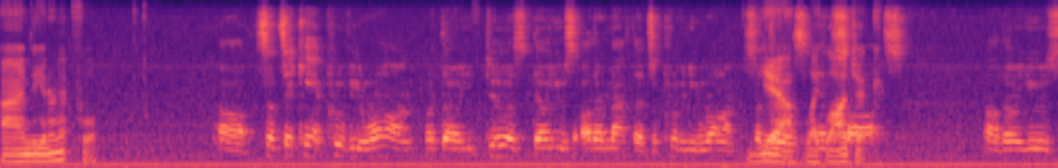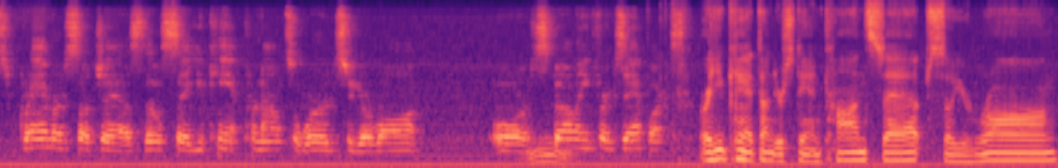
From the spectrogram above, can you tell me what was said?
I'm the internet fool. Uh, since they can't prove you wrong, what they'll do is they'll use other methods of proving you wrong, such Yeah, as like logic. insults. Uh, they'll use grammar, such as they'll say you can't pronounce a word, so you're wrong. Or Mm. spelling, for example, Or you can't understand concepts, so you're wrong.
